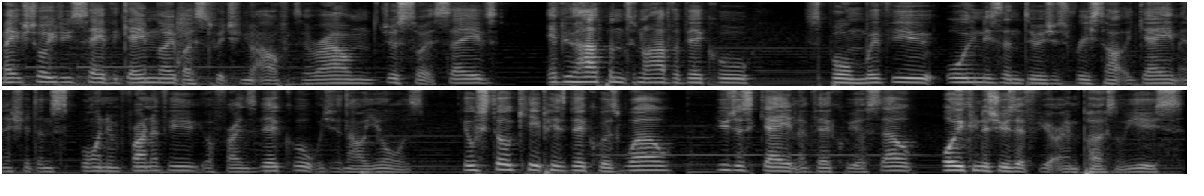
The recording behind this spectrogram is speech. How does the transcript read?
make sure you do save the game though by switching your outfits around just so it saves. If you happen to not have the vehicle spawn with you, all you need to then do is just restart the game and it should then spawn in front of you, your friend's vehicle, which is now yours. He'll still keep his vehicle as well. You just gain a vehicle yourself or you can just use it for your own personal use.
